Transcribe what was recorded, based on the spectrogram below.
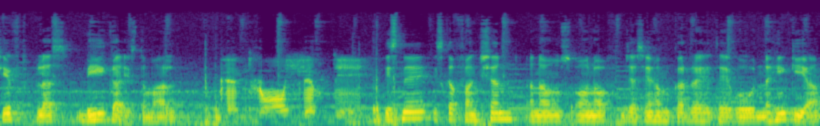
shift plus D का इस्तेमाल. इसने इसका फ़ंक्शन अनाउंस ऑन ऑफ़ जैसे हम कर रहे थे वो नहीं किया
